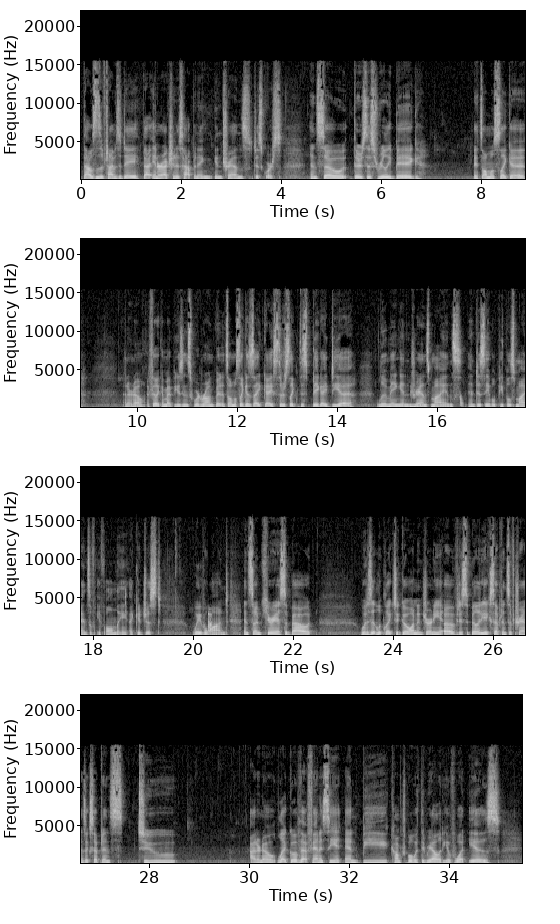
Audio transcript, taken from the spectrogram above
thousands of times a day that interaction is happening in trans discourse and so there's this really big it's almost like a i don't know i feel like i might be using this word wrong but it's almost like a zeitgeist there's like this big idea looming in mm-hmm. trans minds and disabled people's minds if only i could just wave a wand. And so I'm curious about what does it look like to go on a journey of disability acceptance, of trans acceptance, to I don't know, let go of that fantasy and be comfortable with the reality of what is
